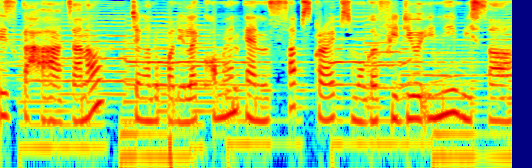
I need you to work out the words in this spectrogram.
Rizka HH Channel, jangan lupa di like, comment, and subscribe. Semoga video ini bisa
